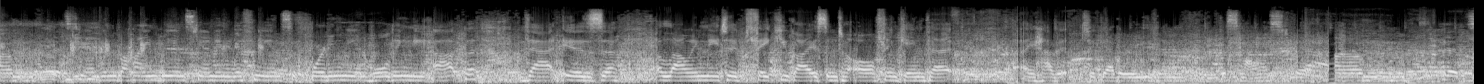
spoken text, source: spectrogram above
that's standing behind me and standing with me and supporting me and holding me up that is uh, allowing me to fake you guys into all thinking that I have it together even the smallest bit. Um, that's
